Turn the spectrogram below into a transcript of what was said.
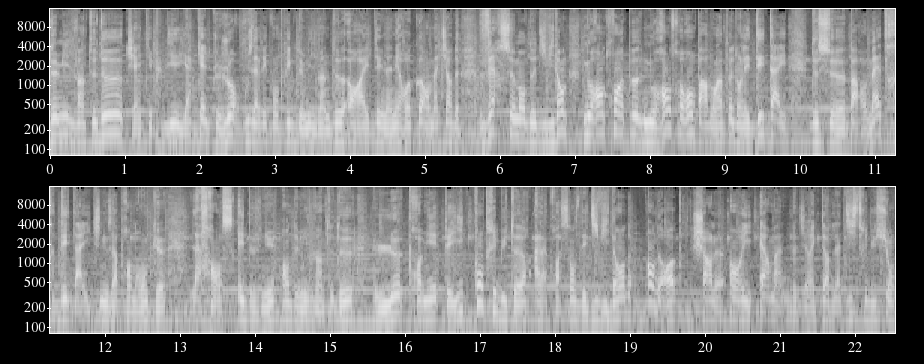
2022 qui a été publié il y a quelques jours. Vous avez compris que 2022 aura été une année record en matière de versement de dividendes. Nous rentrerons un peu dans les détails de ce baromètre, détails qui nous apprendront que la France est devenue en 2022 le premier pays contributeur à la croissance des dividendes en Europe. Charles-Henri Herman, le directeur de la distribution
